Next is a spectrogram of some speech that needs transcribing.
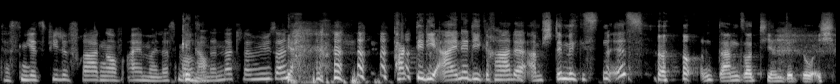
Das sind jetzt viele Fragen auf einmal. Lass mal genau. auseinanderklamüsern. Ja. Pack dir die eine, die gerade am stimmigsten ist und dann sortieren wir durch.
